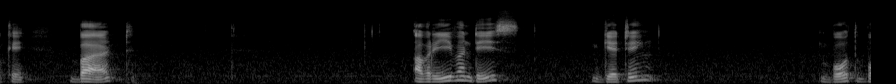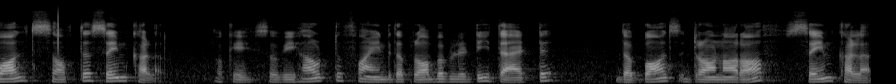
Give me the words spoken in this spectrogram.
okay but our event is getting both balls of the same color. Okay so we have to find the probability that the balls drawn are of same color.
